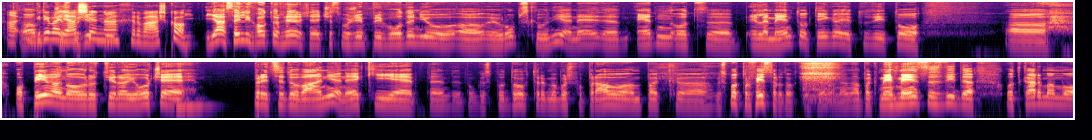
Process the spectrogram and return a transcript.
Um, Greva ja še pri... na Hrvaško? Ja, se jih hoče reči, če smo že pri vodenju uh, Evropske unije. Ne, eden od uh, elementov tega je tudi to uh, opevano, rotirajoče predsedovanje, ne, ki je, ne, gospod doktor, me boš popravil, ampak uh, gospod profesor, doktor, ne, ampak meni men se zdi, da odkar imamo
